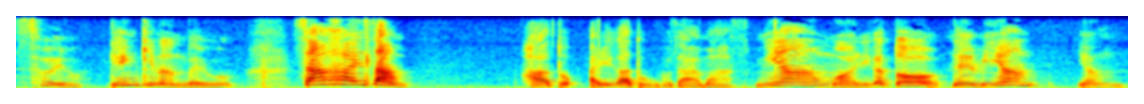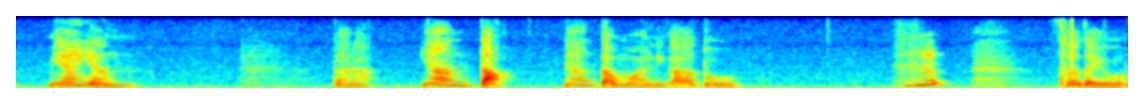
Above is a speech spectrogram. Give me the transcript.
そうよ元気なんだよ。上海さん。ハートありがとうございます。みやんもありがとう。ねえみやんやん。みやんやん。だらにゃんたにゃんたもありがとう。そうだよ。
